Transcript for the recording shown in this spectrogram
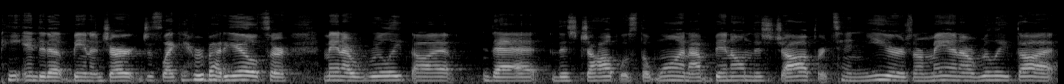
he ended up being a jerk just like everybody else. Or man i really thought that this job was the one. I've been on this job for 10 years. Or man i really thought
